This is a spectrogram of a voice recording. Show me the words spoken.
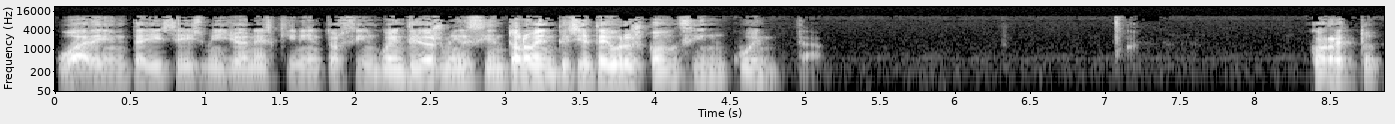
46.552.197 euros con 50. ¿Correcto?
